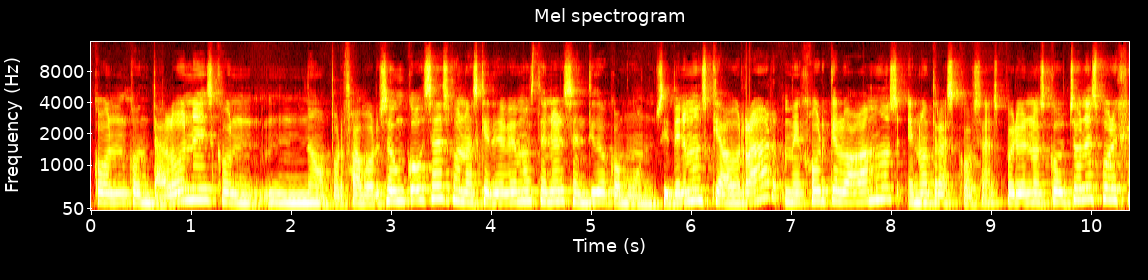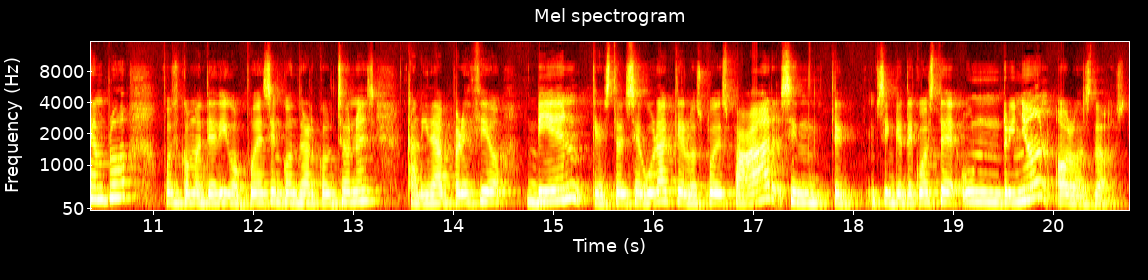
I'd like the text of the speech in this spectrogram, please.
con, con, talones, con... No, por favor, son cosas con las que debemos tener sentido común. Si tenemos que ahorrar, mejor que lo hagamos en otras cosas. Pero en los colchones, por ejemplo, pues como te digo, puedes encontrar colchones calidad-precio bien, que estoy segura que los puedes pagar sin, sin que te cueste un riñón o los dos.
